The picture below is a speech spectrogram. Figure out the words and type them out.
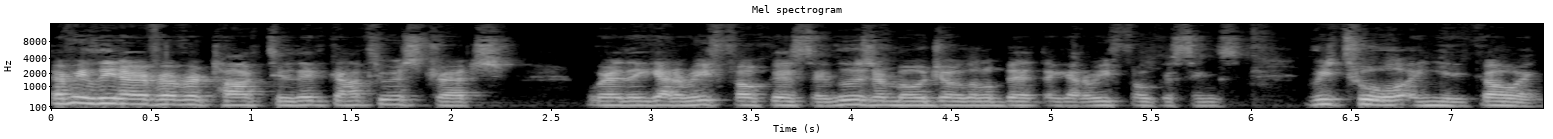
Every leader I've ever talked to, they've gone through a stretch where they got to refocus, they lose their mojo a little bit, they got to refocus things, retool, and get going.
